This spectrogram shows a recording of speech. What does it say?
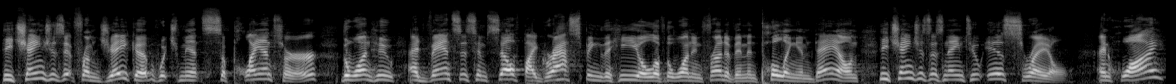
He changes it from Jacob, which meant supplanter, the one who advances himself by grasping the heel of the one in front of him and pulling him down. He changes his name to Israel. And why?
